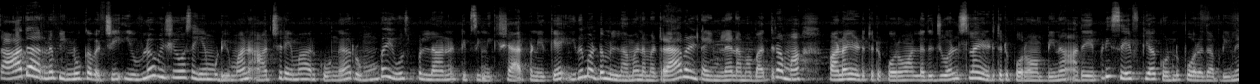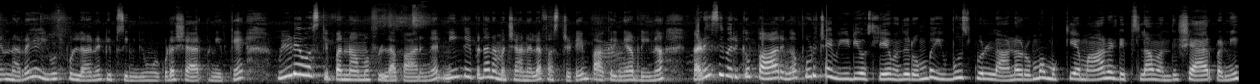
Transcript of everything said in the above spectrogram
சாதாரண பின்னூக்க வச்சு இவ்வளோ விஷயம் செய்ய முடியுமான்னு ஆச்சரியமாக இருக்குங்க. ரொம்ப யூஸ்ஃபுல்லான டிப்ஸ் இன்றைக்கி ஷேர் பண்ணியிருக்கேன். இது மட்டும் இல்லாமல் நம்ம ட்ராவல் டைமில் நம்ம பத்திரமா பணம் எடுத்துகிட்டு போகிறோம் அல்லது ஜுவல்ஸ்லாம் எடுத்துகிட்டு போகிறோம் அப்படின்னா அதை எப்படி சேஃப்டியாக கொண்டு போகிறது அப்படின்னு நிறைய யூஸ்ஃபுல்லான டிப்ஸ் இன்றைக்கி உங்கள் கூட ஷேர் பண்ணியிருக்கேன். வீடியோவை ஸ்கிப் பண்ணாமல் ஃபுல்லாக பாருங்கள் நீங்கள் இப்போ தான் நம்ம சேனலை ஃபஸ்ட்டு டைம் பார்க்குறீங்க அப்படின்னா கடைசி வரைக்கும் பாருங்கள் பிடிச்ச வீடியோஸ்லேயே வந்து ரொம்ப யூஸ்ஃபுல்லான ரொம்ப முக்கியமான டிப்ஸ்லாம் வந்து ஷேர் பண்ணி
